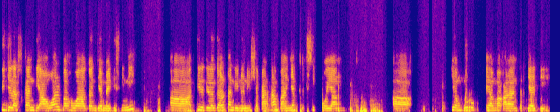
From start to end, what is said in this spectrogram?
dijelaskan di awal bahwa ganja medis ini uh, tidak dilegalkan di Indonesia karena banyak risiko yang uh, yang buruk yang bakalan terjadi.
